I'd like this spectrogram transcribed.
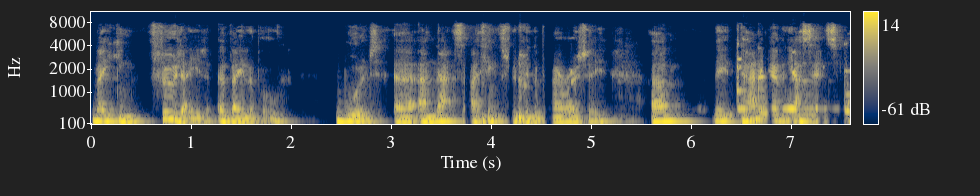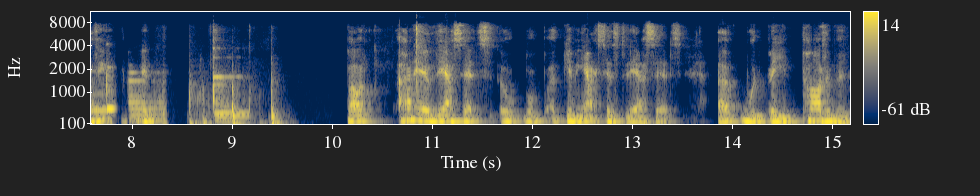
making food aid available would, uh, and that's, I think, should be the priority. Um, the, handing over the assets, I think, it, part, handing over the assets or, or, giving access to the assets uh, would be part of a,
